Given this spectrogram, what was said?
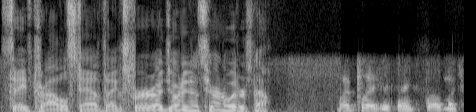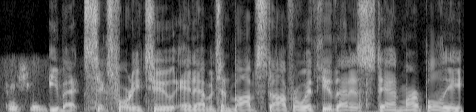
Safe travel, Stan. Thanks for uh, joining us here on Oilers Now. My pleasure. Thanks, Bob. Much appreciated. You bet. 642 in Edmonton. Bob Stauffer with you. That is Stan Marple, the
